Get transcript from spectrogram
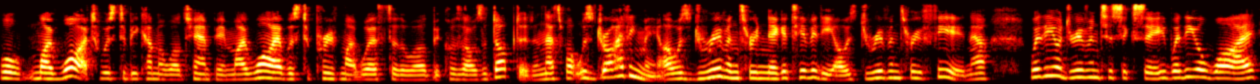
Well, my what was to become a world champion. My why was to prove my worth to the world because I was adopted, and that's what was driving me. I was driven through negativity. I was driven through fear. Now, whether you're driven to succeed, whether your why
